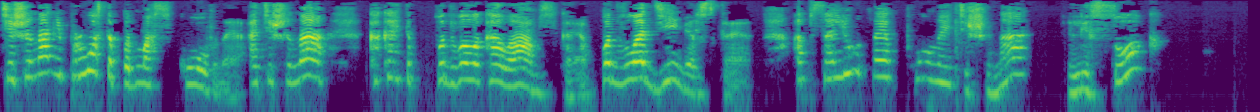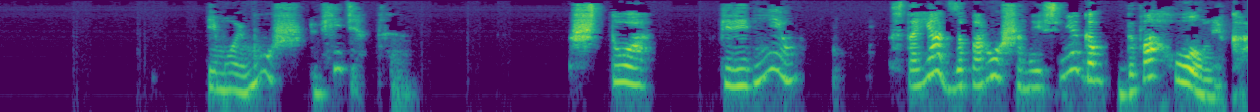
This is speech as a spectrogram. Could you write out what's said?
тишина не просто подмосковная, а тишина какая-то подволоколамская, подвладимирская. Абсолютная полная тишина, лесок. И мой муж видит, что перед ним стоят запорошенные снегом два холмика.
